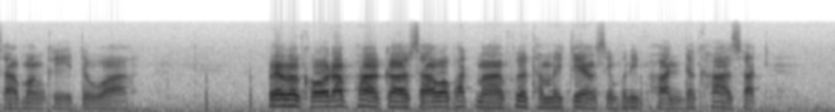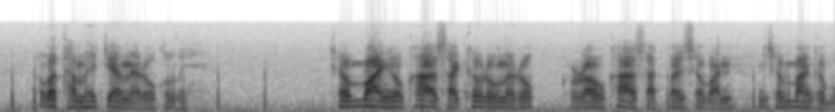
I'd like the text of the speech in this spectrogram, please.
สามังเกตวา แปลว่าขอรับผ้ากาสาวพัดมาเพื่อทำให้แจ้งสิ่งพนิพพานและฆ่าสัตว์เขาก็ทำให้แจ้งนรกเลยชาวบ้านเขาฆ่าสัตว์เข้าลงนรก เราฆ่าสัตว์ไปสวรรค์นี่ชาวบ้านกบ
